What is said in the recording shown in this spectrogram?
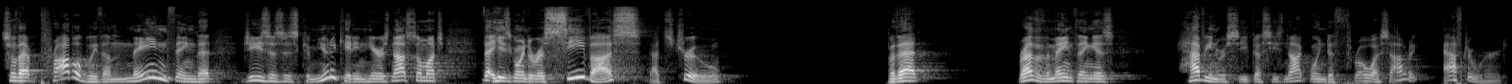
So that probably the main thing that Jesus is communicating here is not so much that he's going to receive us, that's true, but that rather the main thing is having received us, he's not going to throw us out afterward.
